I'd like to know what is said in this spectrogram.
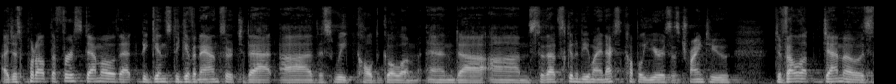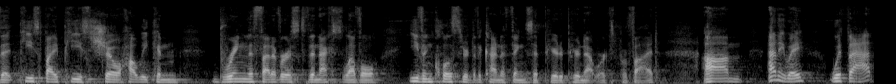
I just put out the first demo that begins to give an answer to that uh, this week called Golem. And uh, um, so that's going to be my next couple years is trying to develop demos that piece by piece show how we can bring the Fediverse to the next level, even closer to the kind of things that peer-to-peer networks provide. Um, anyway, with that,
